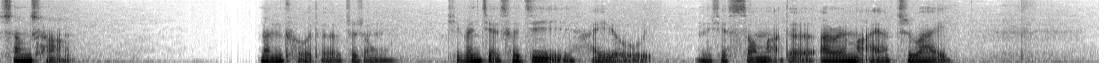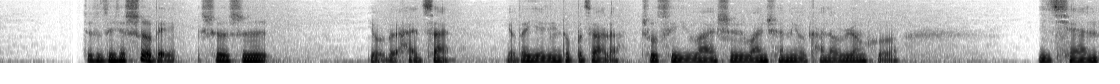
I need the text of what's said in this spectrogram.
商场门口的这种体温检测剂，还有。那些扫码的二维码呀之外，就是这些设备设施，有的还在，有的已经都不在了。除此以外，是完全没有看到任何以前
